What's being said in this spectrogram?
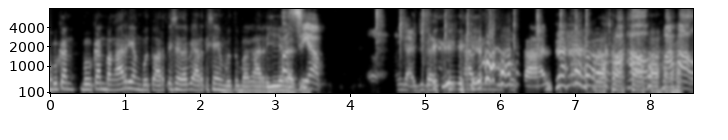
bukan bukan Bang Ari yang butuh artisnya, tapi artisnya yang butuh Bang Ari. Ya Oh, nggak siap. enggak juga sih kalian Mahal, mahal.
